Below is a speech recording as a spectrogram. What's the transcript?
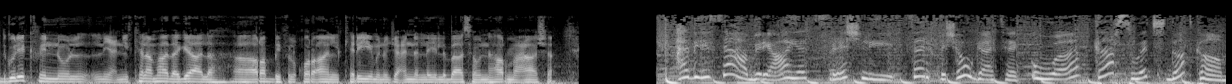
تقول يكفي إنه يعني الكلام هذا قاله آه، ربي في القرآن الكريم إنه جعلنا الليل لباسا والنهار معاشا. هذه الساعة برعاية Freshly فرفش اوقاتك و CarSwitch dot com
